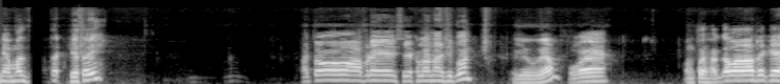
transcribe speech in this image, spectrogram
મહેમાન કે થઈ આ તો આપણે શેખલાના છે કોણ? એવું એમ? ઓય આમ કોઈ હગાવાળા છે કે?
